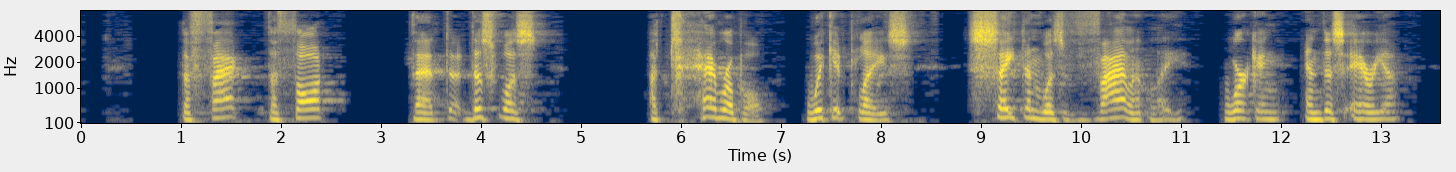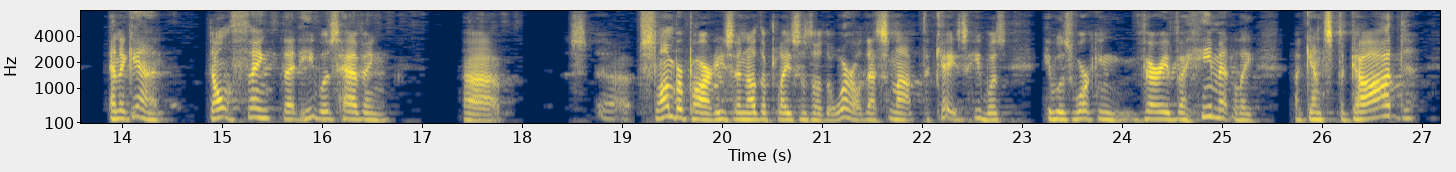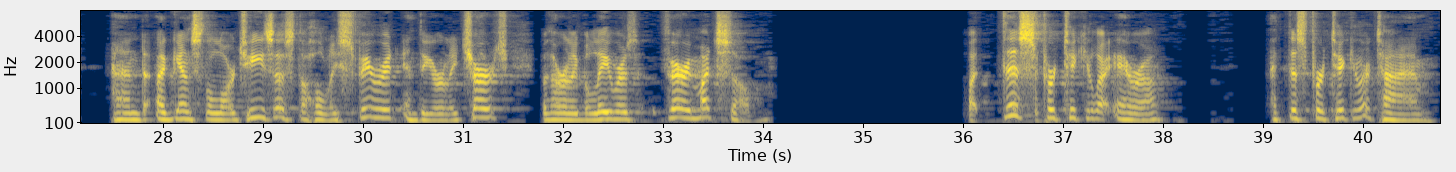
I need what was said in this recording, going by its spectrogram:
the fact, the thought that uh, this was a terrible, wicked place. Satan was violently working in this area. And again, don't think that he was having uh, uh, slumber parties in other places of the world. That's not the case. He was, he was working very vehemently against the God and against the Lord Jesus, the Holy Spirit in the early church with early believers, very much so. But this particular era, at this particular time,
